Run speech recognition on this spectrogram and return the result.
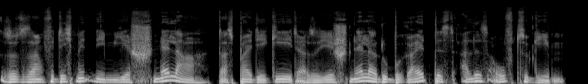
sozusagen für dich mitnehmen, je schneller das bei dir geht, also je schneller du bereit bist, alles aufzugeben,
